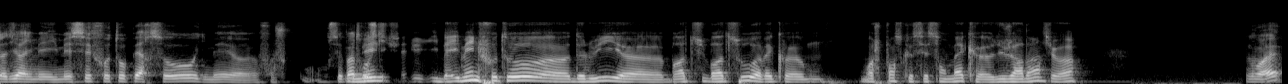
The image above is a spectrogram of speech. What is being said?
C'est-à-dire, il met, il met ses photos perso, il met, euh, enfin, on sait pas trop ce qu'il fait. Il, il, met une photo de lui bras dessus, bras dessous, avec, moi je pense que c'est son mec du jardin, tu vois. Ouais.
